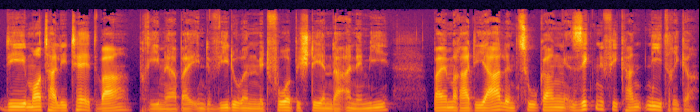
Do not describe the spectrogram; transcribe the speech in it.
Die Mortalität war, primär bei Individuen mit vorbestehender Anämie, beim radialen Zugang signifikant niedriger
